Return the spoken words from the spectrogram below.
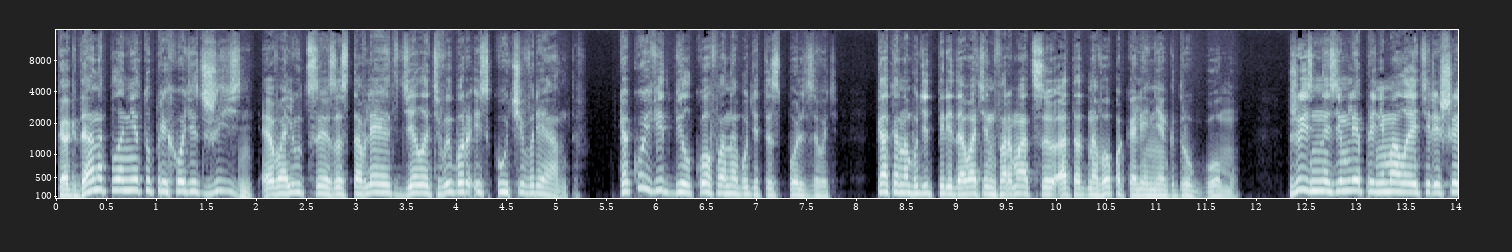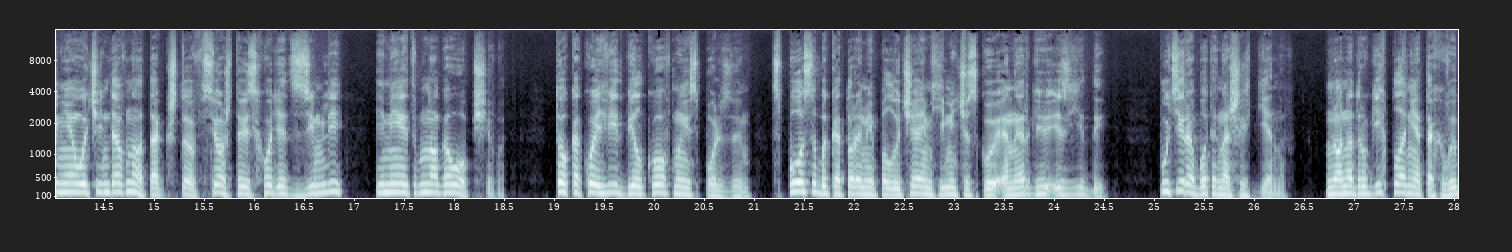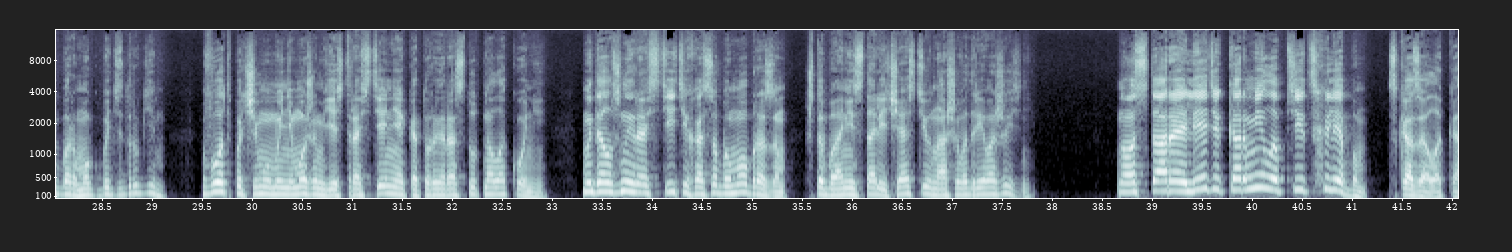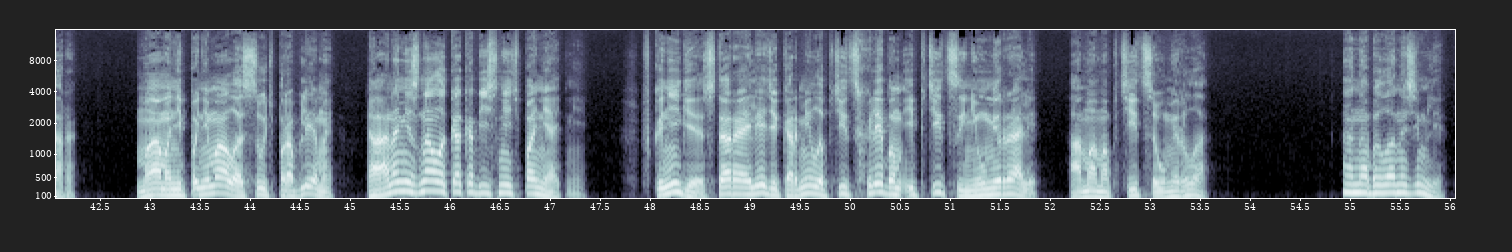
Когда на планету приходит жизнь, эволюция заставляет делать выбор из кучи вариантов. Какой вид белков она будет использовать? Как она будет передавать информацию от одного поколения к другому? Жизнь на Земле принимала эти решения очень давно, так что все, что исходит с Земли, имеет много общего. То, какой вид белков мы используем, способы, которыми получаем химическую энергию из еды, пути работы наших генов. Но на других планетах выбор мог быть другим. Вот почему мы не можем есть растения, которые растут на Лаконии. Мы должны растить их особым образом, чтобы они стали частью нашего древа жизни. «Но старая леди кормила птиц хлебом», — сказала Кара. Мама не понимала суть проблемы, а она не знала, как объяснить понятнее. В книге старая леди кормила птиц хлебом, и птицы не умирали, а мама-птица умерла. Она была на земле.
